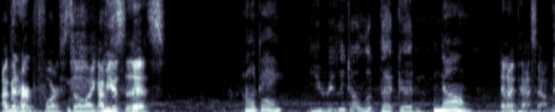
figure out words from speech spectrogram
I've been hurt before, so like I'm used to this. Okay. You really don't look that good. No. And I pass out.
